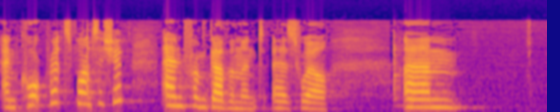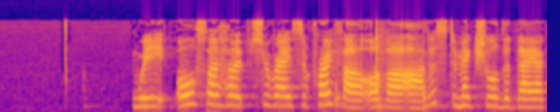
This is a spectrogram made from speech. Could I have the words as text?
and corporate sponsorship, and from government as well. Um, we also hope to raise the profile of our artists to make sure that they are,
